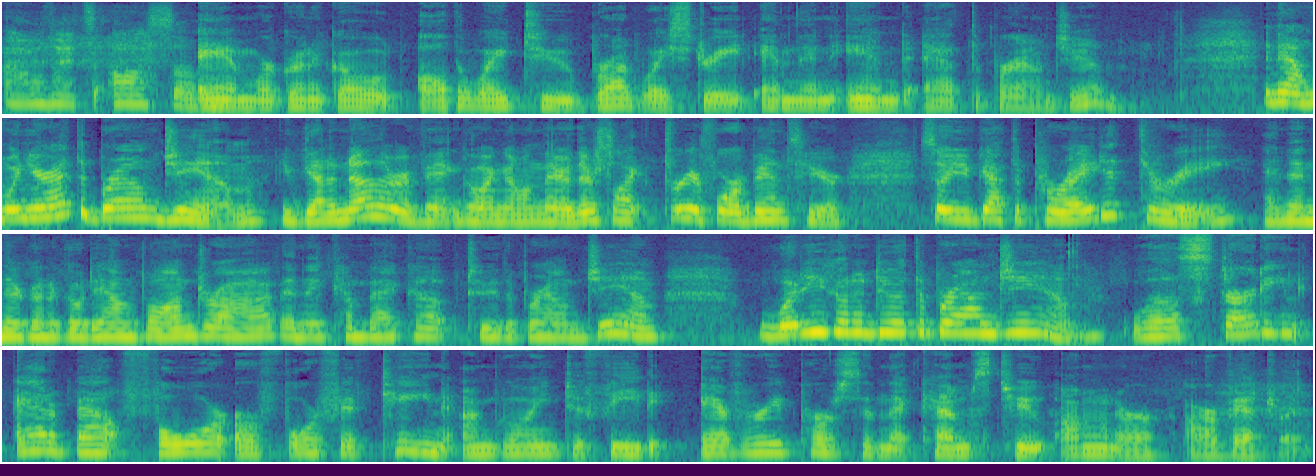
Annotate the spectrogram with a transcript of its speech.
Oh, that's awesome. And we're going to go all the way to Broadway Street and then end at the Brown Gym. And now, when you're at the Brown Gym, you've got another event going on there. There's like three or four events here. So you've got the parade at 3, and then they're going to go down Vaughn Drive and then come back up to the Brown Gym. What are you going to do at the Brown Gym? Well, starting at about 4 or 4:15, I'm going to feed every person that comes to honor our veterans.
